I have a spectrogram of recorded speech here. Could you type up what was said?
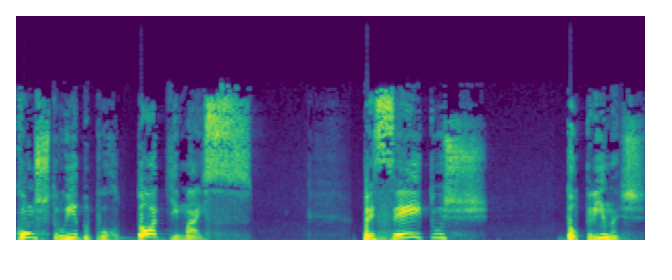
construído por dogmas, preceitos, doutrinas.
